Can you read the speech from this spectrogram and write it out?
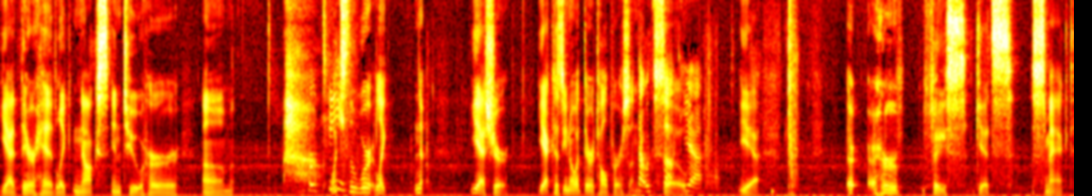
yeah, their head like knocks into her. Um, Her teeth. what's the word? Like, no, yeah, sure, yeah, because you know what? They're a tall person. That would suck. Yeah. yeah. Her, her face gets smacked,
